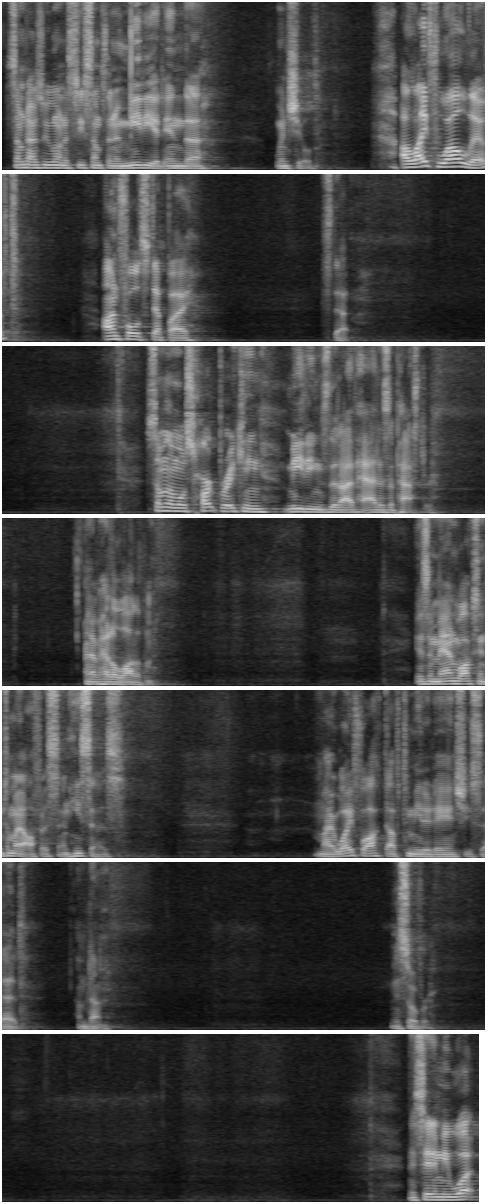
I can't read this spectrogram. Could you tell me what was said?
Sometimes we want to see something immediate in the windshield. A life well lived unfolds step by step some of the most heartbreaking meetings that I've had as a pastor, and I've had a lot of them, is a man walks into my office and he says, My wife walked up to me today and she said, I'm done. It's over. They say to me, What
